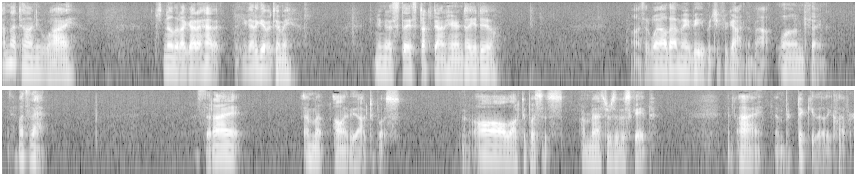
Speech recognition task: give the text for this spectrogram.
I'm not telling you why. Just know that I gotta have it. You gotta give it to me. You're gonna stay stuck down here until you do. I said, Well, that may be, but you've forgotten about one thing. Said, What's that? I said, I am Ollie the octopus. And all octopuses are masters of escape. And I am particularly clever.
